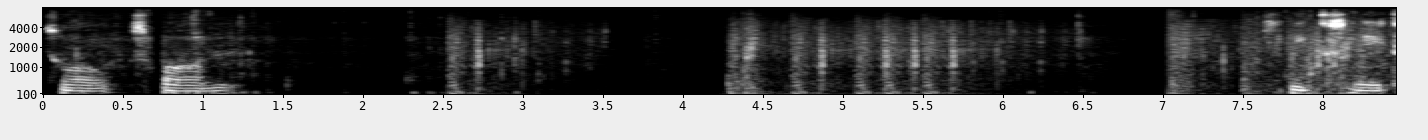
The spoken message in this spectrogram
So I'll spawn. Sneak Snake,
